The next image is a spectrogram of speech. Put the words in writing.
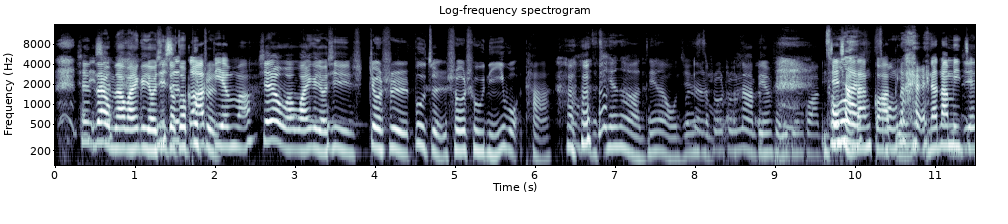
现在我们来玩一个游戏，叫做不准编吗？现在我们玩一个游戏，就是不准说出你我他。我的天啊，天啊！我今天怎么说出那边肥边瓜编？你今天想当瓜边？你要当蜜饯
